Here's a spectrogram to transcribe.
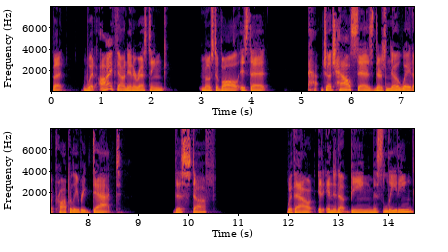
But what I found interesting most of all is that Judge Howell says there's no way to properly redact this stuff without it ended up being misleading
